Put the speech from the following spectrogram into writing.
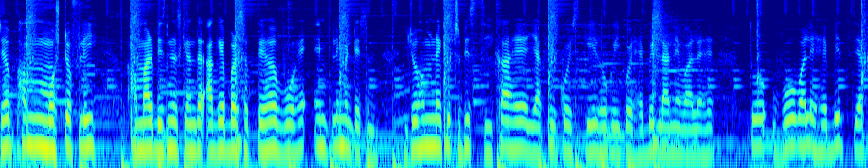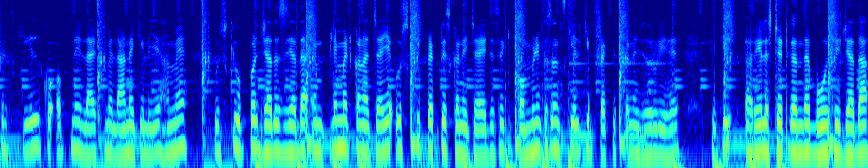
जब हम मोस्ट ऑफली हमारे बिज़नेस के अंदर आगे बढ़ सकते हैं, वो है इम्प्लीमेंटेशन जो हमने कुछ भी सीखा है या फिर कोई स्किल हो गई, कोई हैबिट लाने वाला है तो वो वाले हैबिट्स या फिर स्किल को अपनी लाइफ में लाने के लिए हमें उसके ऊपर ज़्यादा से ज़्यादा इम्प्लीमेंट करना चाहिए, उसकी प्रैक्टिस करनी चाहिए। जैसे कि कम्युनिकेशन स्किल की प्रैक्टिस करनी ज़रूरी है, क्योंकि रियल इस्टेट के अंदर बहुत ही ज़्यादा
